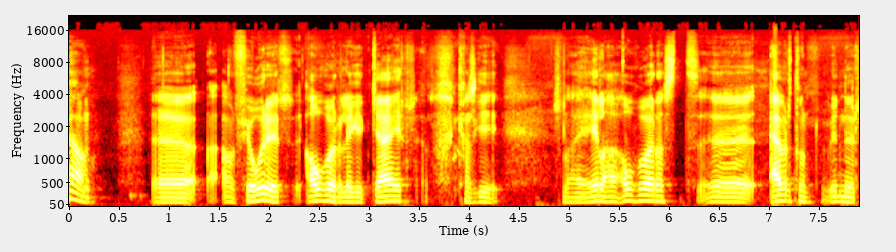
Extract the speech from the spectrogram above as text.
Já, uh, fjórir áhugaðurleikir gær Kannski svona eiginlega áhugaðast uh, Everton vinnur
